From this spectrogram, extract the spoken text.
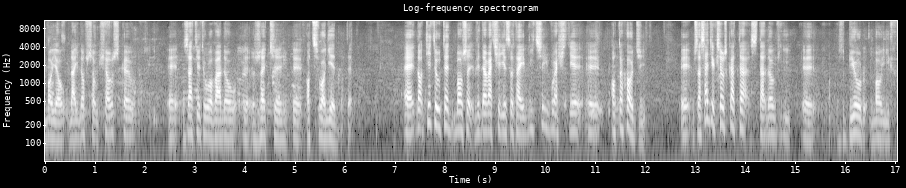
moją najnowszą książkę e, zatytułowaną e, Rzeczy odsłonięte. E, No, tytuł ten może wydawać się nieco tajemniczy i właśnie o to chodzi. W zasadzie książka ta stanowi zbiór moich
